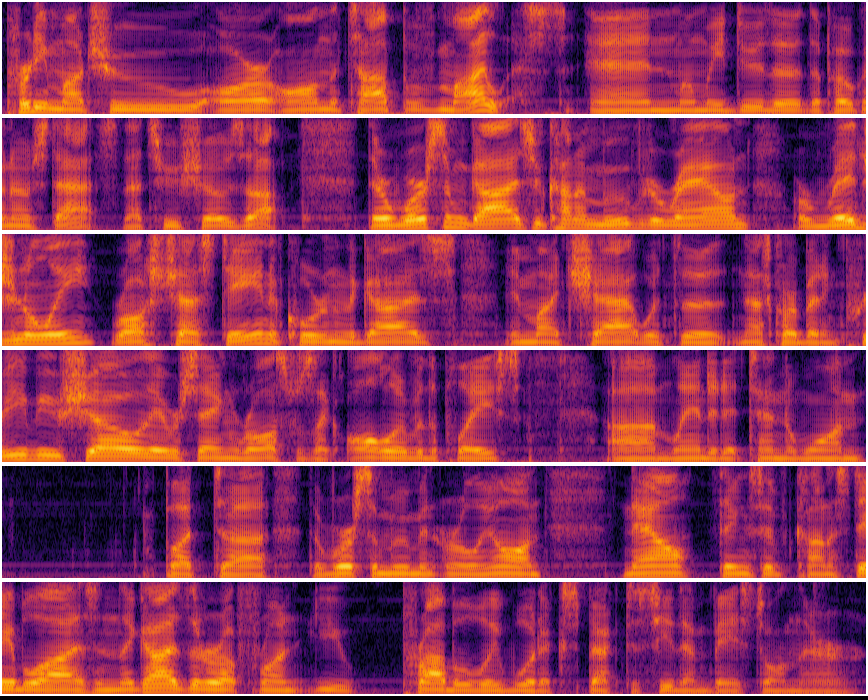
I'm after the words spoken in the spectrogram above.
pretty much who are on the top of my list. And when we do the, the Pocono stats, that's who shows up. There were some guys who kind of moved around originally. Ross Chastain, according to the guys in my chat with the NASCAR betting preview show, they were saying Ross was like all over the place, um, landed at 10 to 1. But uh, there were some movement early on. Now things have kind of stabilized, and the guys that are up front, you probably would expect to see them based on their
